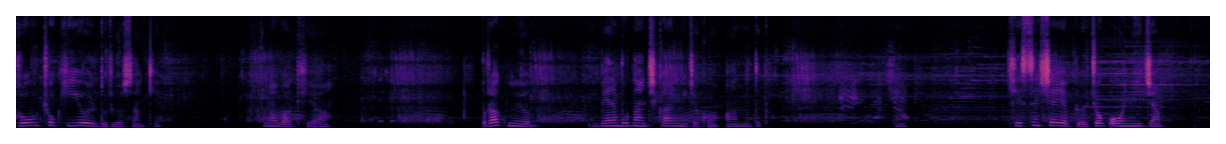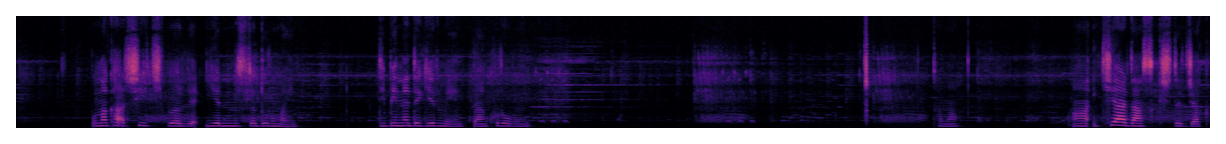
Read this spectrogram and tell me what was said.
Crow'u çok iyi öldürüyor sanki. Şuna bak ya. Bırakmıyor. Beni buradan çıkarmayacak o. Anladık. Tamam. Kesin şey yapıyor. Çok oynayacağım. Buna karşı hiç böyle yerinizde durmayın. Dibine de girmeyin. Ben Crow'um. Tamam. Aa, iki yerden sıkıştıracak.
